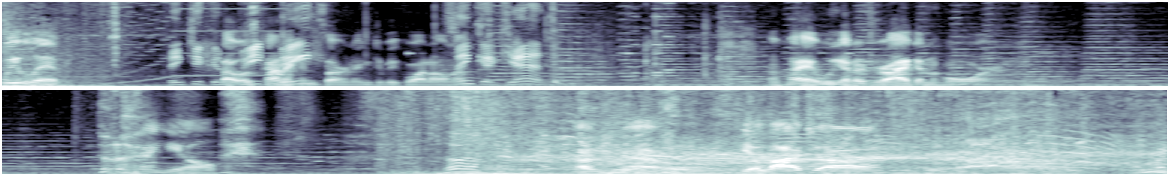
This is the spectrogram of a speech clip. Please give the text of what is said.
We live. Think you can That was kind of concerning, to be quite honest. Think again. Okay, we got a dragon horn. Can I heal? Oh no. Elijah! Oh my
